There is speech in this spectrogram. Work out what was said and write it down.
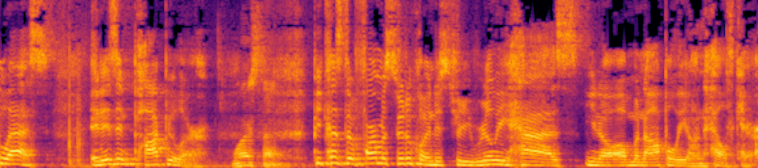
US, it isn't popular Why is that? because the pharmaceutical industry really has, you know, a monopoly on healthcare.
